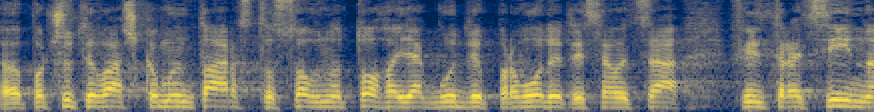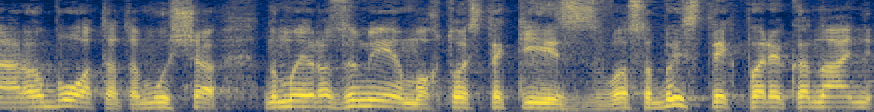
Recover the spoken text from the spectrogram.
е, почути ваш коментар стосовно того, як буде проводитися оця фільтраційна робота, тому що ну ми розуміємо, хтось такий з особистих переконань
